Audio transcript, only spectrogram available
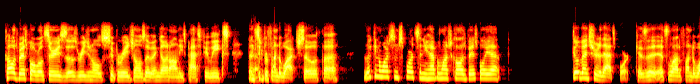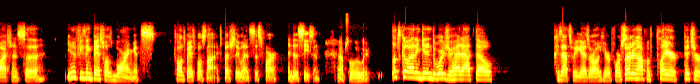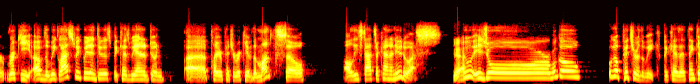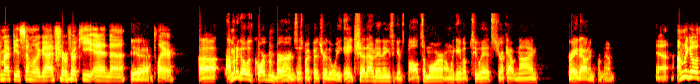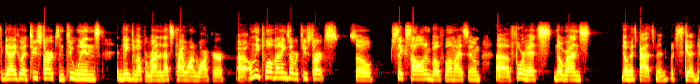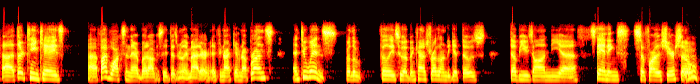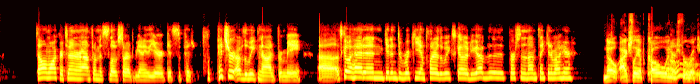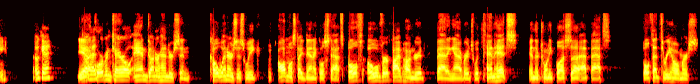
College Baseball World Series, those regionals, super regionals that have been going on these past few weeks, been Yeah. super fun to watch. So if uh you're looking to watch some sports and you haven't watched college baseball yet, go venture to that sport because it, it's a lot of fun to watch and it's uh even if you think baseball is boring, it's college baseball is not, especially when it's this far into the season. Absolutely. Let's go ahead and get into where's your head at though, because that's what you guys are all here for. Starting off with player, pitcher, rookie of the week. Last week we didn't do this because we ended up doing uh, player, pitcher, rookie of the month. So all these stats are kind of new to us. Yeah. Who is your? We'll go. We'll go pitcher of the week because I think there might be a similar guy for rookie and uh, Yeah. player. Uh, I'm going to go with Corbin Burnes as my pitcher of the week. Eight shutout innings against Baltimore. Only gave up two hits, struck out nine. Great outing from him. Yeah, I'm gonna go with the guy who had two starts and two wins and didn't give up a run, and that's Taijuan Walker. Uh, only 12 innings over two starts, so six solid in both of them, I assume. Uh, four hits, no runs, no hits batsman, which is good. Uh, 13 Ks, uh, five walks in there, but obviously it doesn't really matter if you're not giving up runs. And two wins for the Phillies, who have been kind of struggling to get those W's on the uh, standings so far this year. So. Yeah. Taijuan Walker turning around from his slow start at the beginning of the year gets the pitch, pitcher of the week nod for me. Uh, let's go ahead and get into rookie and player of the week. Scott, do you have the person that I'm thinking about here? No, I actually have co-winners for Oh. rookie. Okay. Yeah, Corbin Carroll and Gunnar Henderson, co-winners this week, almost identical stats, both over 500 batting average with 10 hits in their 20 plus uh, at bats. Both had three homers,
